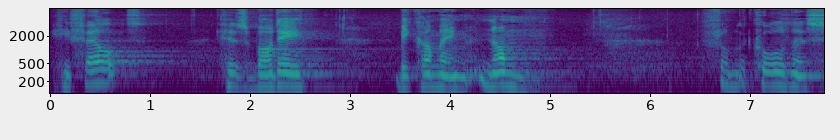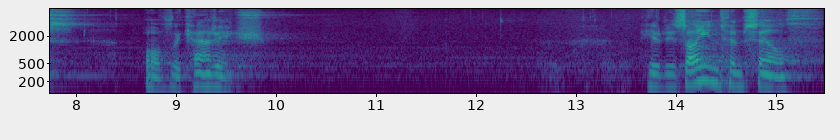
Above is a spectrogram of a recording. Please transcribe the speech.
He felt his body becoming numb from the coldness of the carriage. He resigned himself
